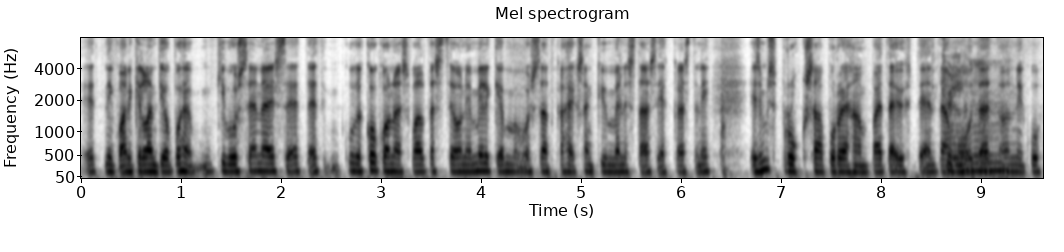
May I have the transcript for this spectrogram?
että niin kuin ainakin lantiopohjan kivussa ja näissä, että, että kuinka kokonaisvaltaista se on. Ja melkein mä voisin sanoa, että 80 asiakkaasta, niin esimerkiksi pruksaa purehampaita yhteen tai Kyllä. muuta, että on niin kuin,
